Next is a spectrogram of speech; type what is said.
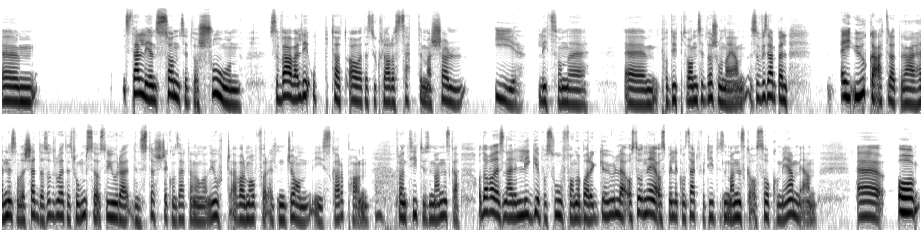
um, selv i en sånn situasjon så var jeg veldig opptatt av at jeg skulle klare å sette meg sjøl i litt sånne um, på dypt vann-situasjoner igjen. Så for eksempel ei uke etter at denne hendelsen hadde skjedd, så dro jeg til Tromsø og så gjorde jeg den største konserten jeg noen gang hadde gjort. Jeg varma opp for Elton John i Skarphallen foran 10 000 mennesker. Og da var det sånn her ligge på sofaen og bare gaule, og så ned og spille konsert for 10 000 mennesker, og så komme hjem igjen. Uh, og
